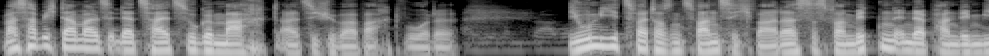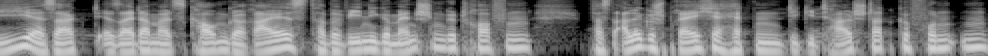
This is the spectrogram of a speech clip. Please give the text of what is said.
was habe ich damals in der Zeit so gemacht, als ich überwacht wurde? Juni 2020 war das. Das war mitten in der Pandemie. Er sagt, er sei damals kaum gereist, habe wenige Menschen getroffen. Fast alle Gespräche hätten digital stattgefunden.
